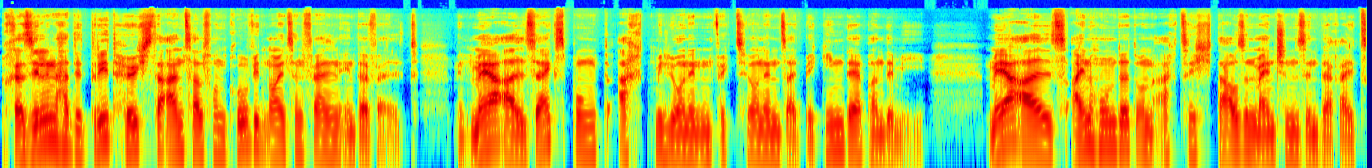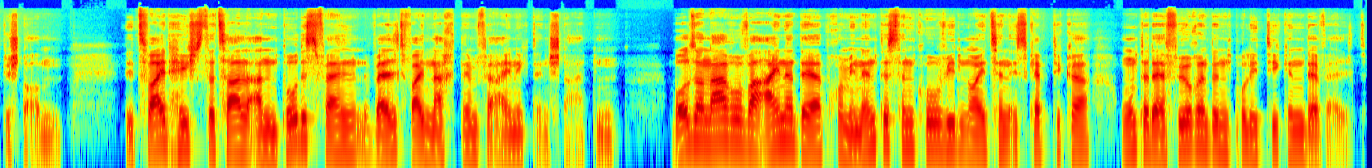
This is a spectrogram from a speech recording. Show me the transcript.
Brasilien hat die dritthöchste Anzahl von Covid-19-Fällen in der Welt, mit mehr als 6,8 Millionen Infektionen seit Beginn der Pandemie. Mehr als 180.000 Menschen sind bereits gestorben. Die zweithöchste Zahl an Todesfällen weltweit nach den Vereinigten Staaten. Bolsonaro war einer der prominentesten Covid-19-Skeptiker unter der führenden Politiken der Welt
